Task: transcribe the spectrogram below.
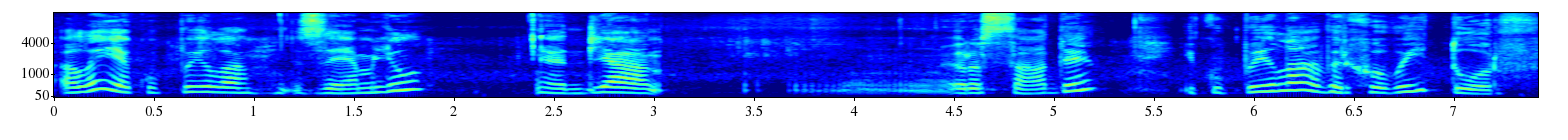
але я купила землю для розсади і купила верховий торф.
